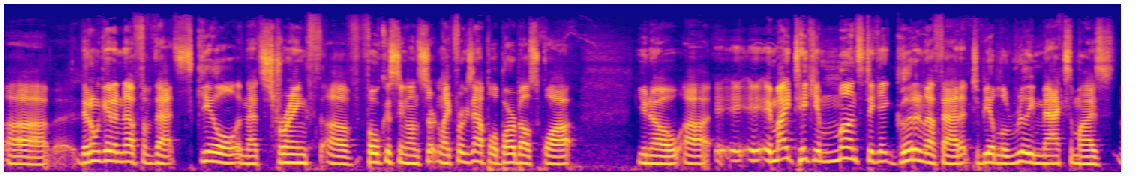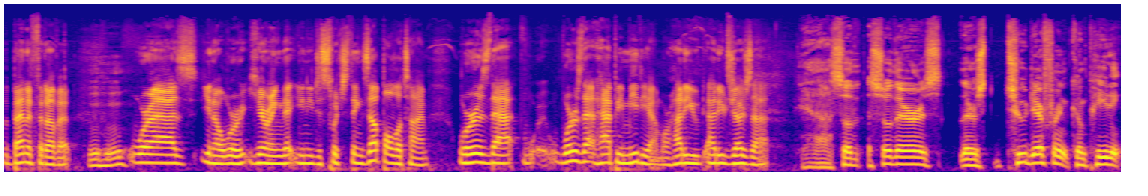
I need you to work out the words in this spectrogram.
Uh, they don't get enough of that skill and that strength of focusing on certain, like for example, a barbell squat. You know, uh, it, it might take you months to get good enough at it to be able to really maximize the benefit of it. Whereas, you know, we're hearing that you need to switch things up all the time. Where is that? Where's that happy medium, or how do you how do you judge that? Yeah, so so there's there's two different competing.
